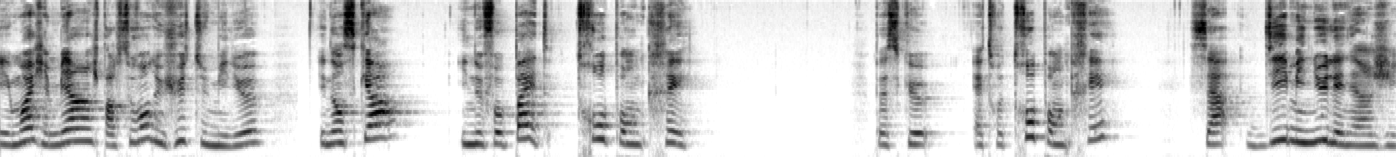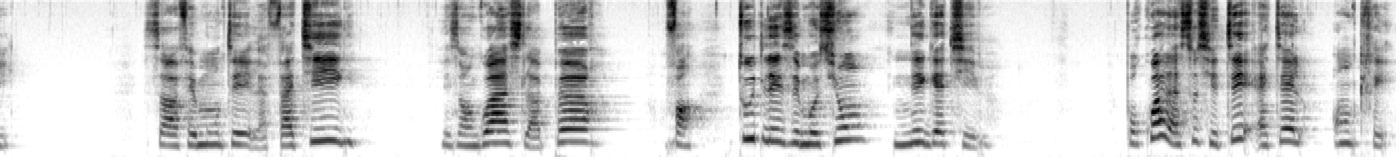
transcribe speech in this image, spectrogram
Et moi j'aime bien, je parle souvent du juste milieu. Et dans ce cas, il ne faut pas être trop ancré parce que être trop ancré, ça diminue l'énergie. Ça fait monter la fatigue, les angoisses, la peur, enfin toutes les émotions négatives. Pourquoi la société est-elle ancrée?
